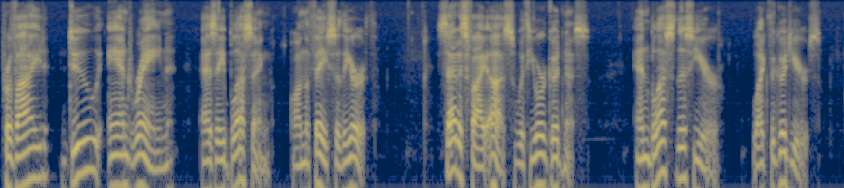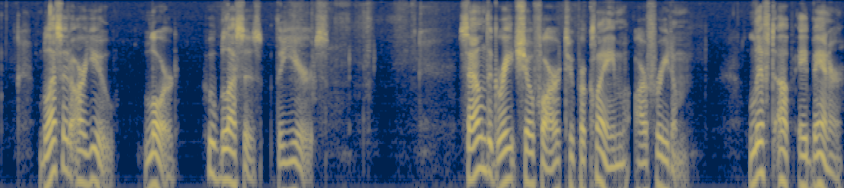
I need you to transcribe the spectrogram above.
Provide dew and rain as a blessing on the face of the earth. Satisfy us with your goodness, and bless this year like the good years. Blessed are you, Lord, who blesses the years. Sound the great shofar to proclaim our freedom. Lift up a banner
